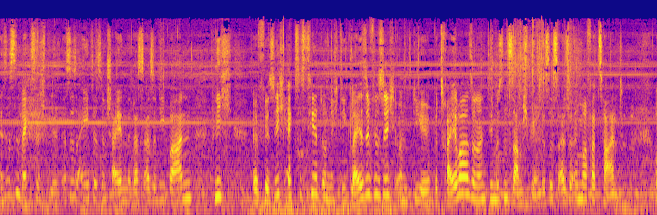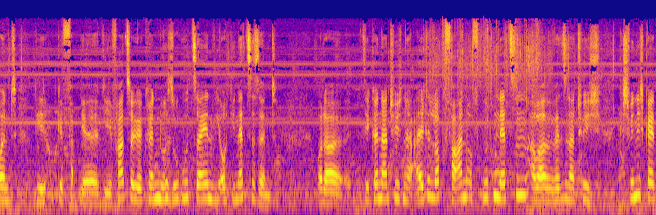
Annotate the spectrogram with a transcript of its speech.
Es ist ein Wechselspiel. Das ist eigentlich das Entscheidende, dass also die Bahn nicht äh, für sich existiert und nicht die Gleise für sich und die Betreiber, sondern die müssen zusammenspielen. Das ist also immer verzahnt. Und die, die Fahrzeuge können nur so gut sein, wie auch die Netze sind. Oder sie können natürlich eine alte Lok fahren auf guten Netzen, aber wenn sie natürlich Geschwindigkeit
